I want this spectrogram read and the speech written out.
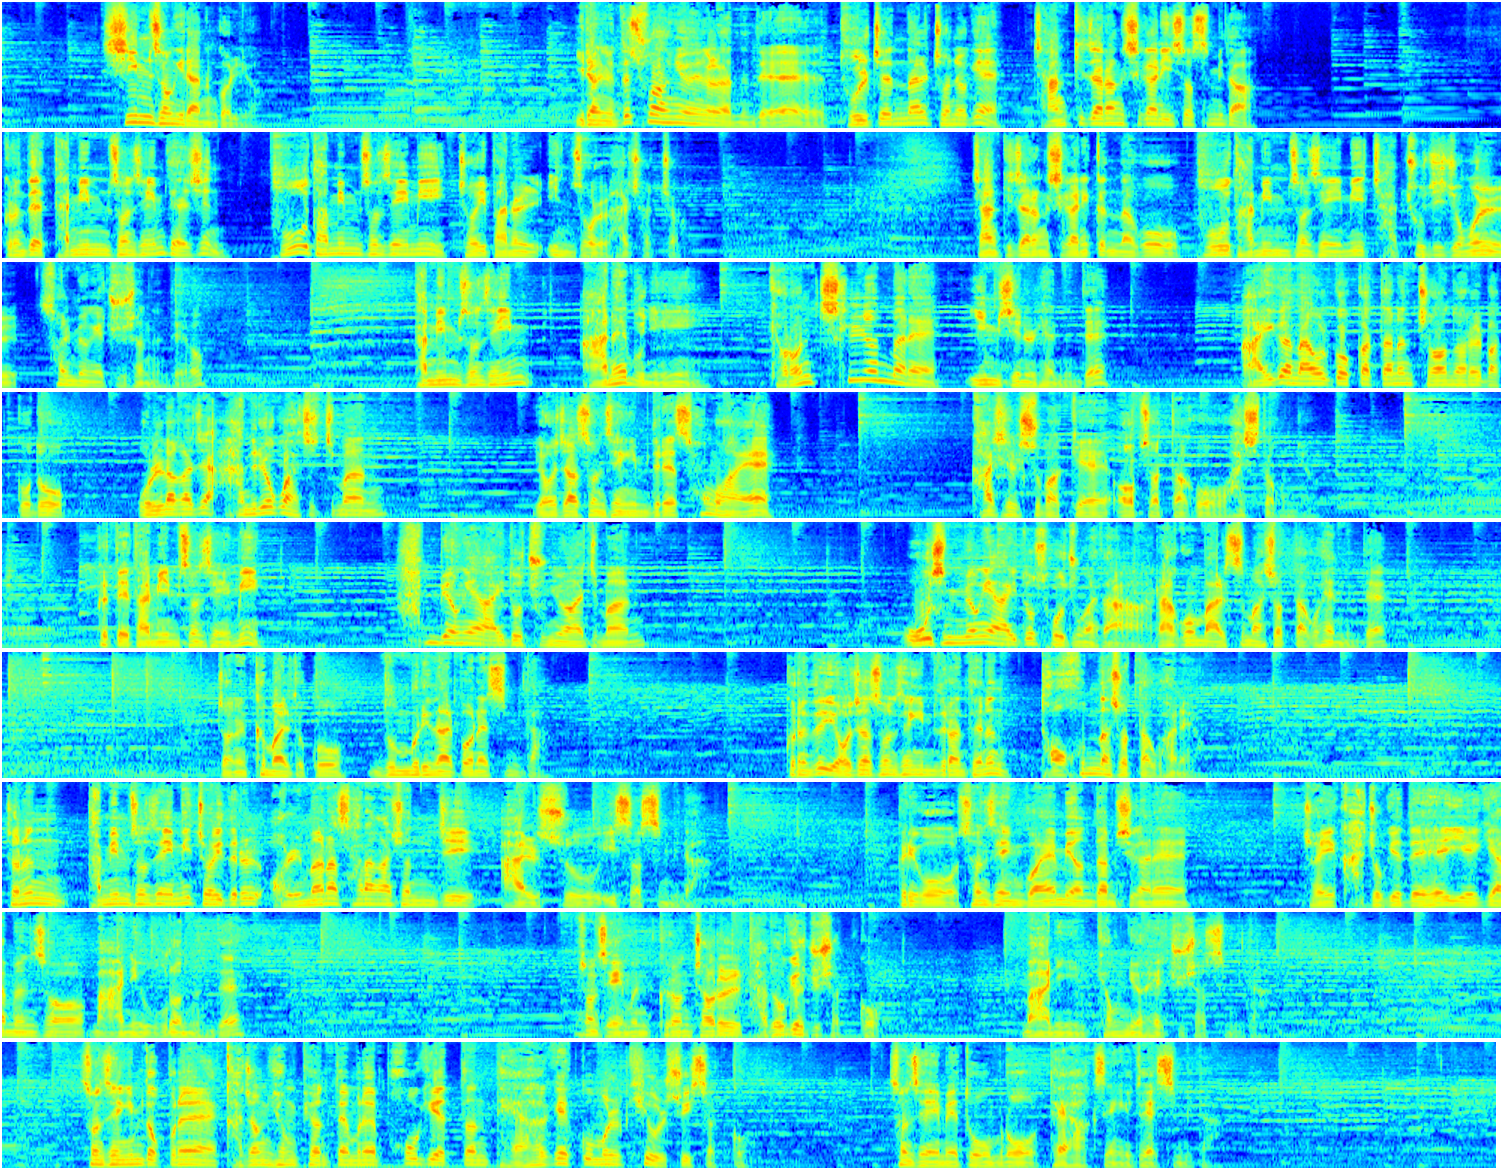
심성이라는 걸요. 1학년 때 수학여행을 갔는데 둘째 날 저녁에 장기자랑 시간이 있었습니다. 그런데 담임 선생님 대신 부담임 선생님이 저희 반을 인솔하셨죠. 장기자랑 시간이 끝나고 부 담임 선생님이 자초지종을 설명해 주셨는데요. 담임 선생님 아내분이 결혼 7년 만에 임신을 했는데 아이가 나올 것 같다는 전화를 받고도 올라가지 않으려고 하셨지만 여자 선생님들의 성화에 가실 수밖에 없었다고 하시더군요. 그때 담임 선생님이 한 명의 아이도 중요하지만 50명의 아이도 소중하다라고 말씀하셨다고 했는데 저는 그 말 듣고 눈물이 날 뻔했습니다. 그런데 여자 선생님들한테는 더 혼나셨다고 하네요. 저는 담임 선생님이 저희들을 얼마나 사랑하셨는지 알 수 있었습니다. 그리고 선생님과의 면담 시간에 저희 가족에 대해 얘기하면서 많이 울었는데 선생님은 그런 저를 다독여 주셨고 많이 격려해 주셨습니다. 선생님 덕분에 가정 형편 때문에 포기했던 대학의 꿈을 키울 수 있었고 선생님의 도움으로 대학생이 됐습니다.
